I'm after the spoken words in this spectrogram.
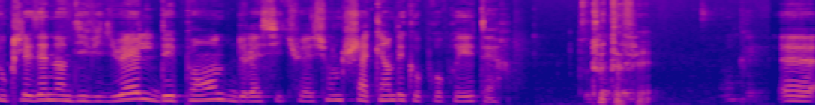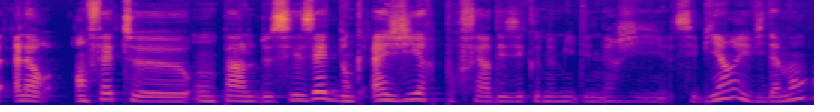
Donc les aides individuelles dépendent de la situation de chacun des copropriétaires. Tout, à fait. Euh, alors, en fait, euh, on parle de ces aides, donc agir pour faire des économies d'énergie, c'est bien, évidemment.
